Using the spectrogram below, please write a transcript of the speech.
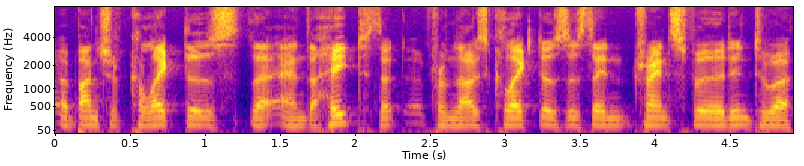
a, a bunch of collectors, that, and the heat that from those collectors is then transferred into a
